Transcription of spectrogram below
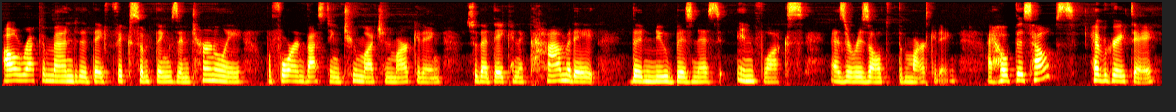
I'll recommend that they fix some things internally before investing too much in marketing so that they can accommodate the new business influx as a result of the marketing. I hope this helps. Have a great day.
